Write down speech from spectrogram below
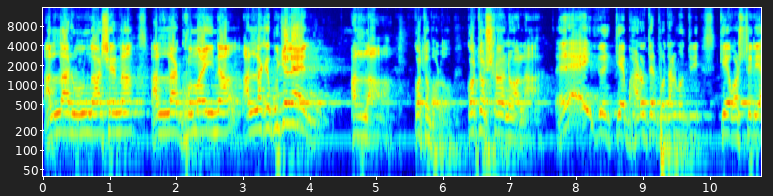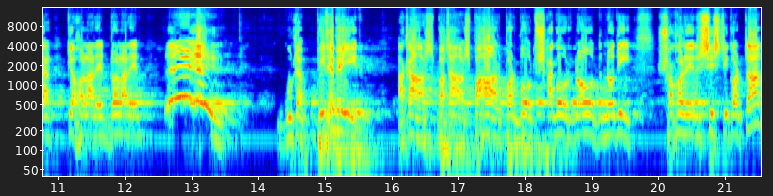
আল্লাহর উং আসে না, আল্লাহ ঘুমাই না। আল্লাহকে বুঝলেন? আল্লাহ, কত বড়, কত শানওয়ালা। এই কে ভারতের প্রধানমন্ত্রী, কে অস্ট্রেলিয়ার, কে হলারের, ডলারের গোটা পৃথিবীর আকাশ, বাতাস, পাহাড়, পর্বত, সাগর, নদ, নদী সকলের সৃষ্টিকর্তা।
